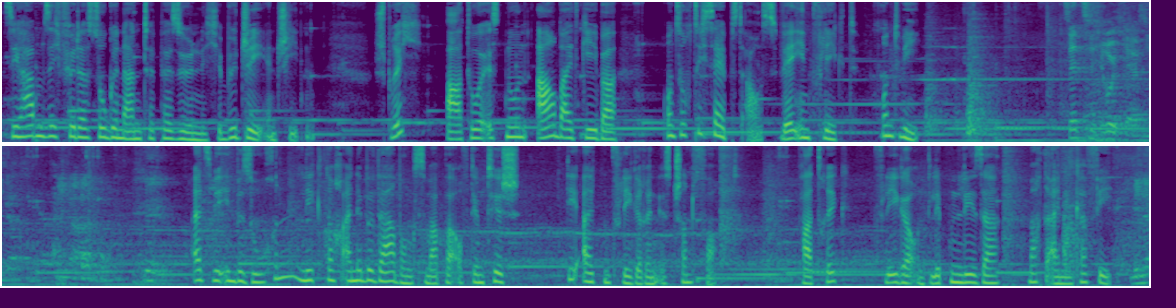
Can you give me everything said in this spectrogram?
Sie haben sich für das sogenannte persönliche Budget entschieden. Sprich, Arthur ist nun Arbeitgeber und sucht sich selbst aus, wer ihn pflegt und wie. Setz dich ruhig erst. Als wir ihn besuchen, liegt noch eine Bewerbungsmappe auf dem Tisch. Die Altenpflegerin ist schon fort. Patrick, Pfleger und Lippenleser, macht einen Kaffee. Mina,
